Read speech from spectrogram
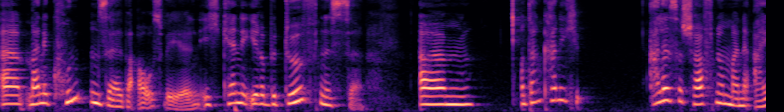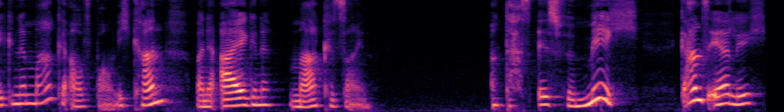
äh, meine Kunden selber auswählen. Ich kenne ihre Bedürfnisse. Ähm, und dann kann ich alles erschaffen und meine eigene Marke aufbauen. Ich kann meine eigene Marke sein. Und das ist für mich, ganz ehrlich,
